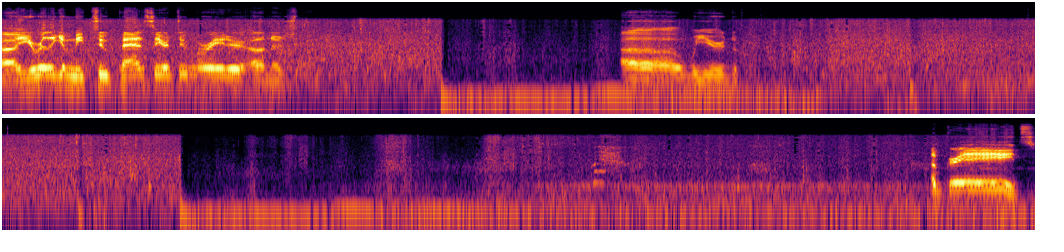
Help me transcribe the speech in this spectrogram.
Uh, you're really giving me two paths here, Tomb Raider? Oh, no. Uh, weird. Upgrades!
